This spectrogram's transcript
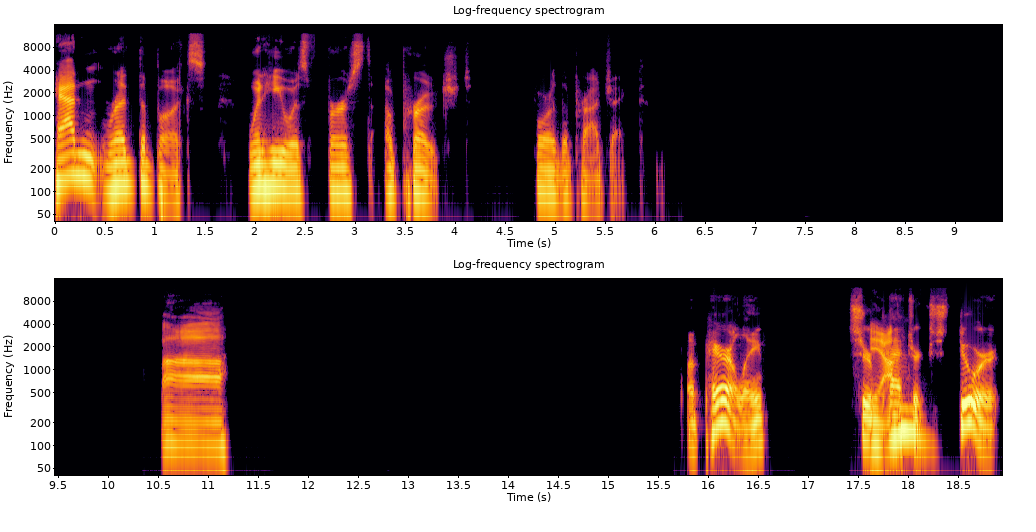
hadn't read the books when he was first approached for the project. Uh Apparently, Sir Yeah. Patrick Stewart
